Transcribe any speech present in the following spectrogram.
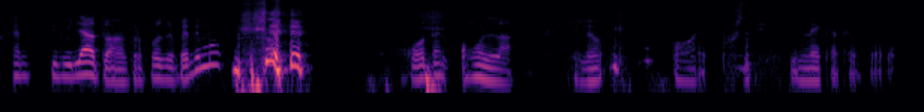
κάνει τη δουλειά του άνθρωπος, ρε παιδί μου. Ακούγονταν όλα. Και λέω, ωραία, πούστη, την έκατσα τώρα.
